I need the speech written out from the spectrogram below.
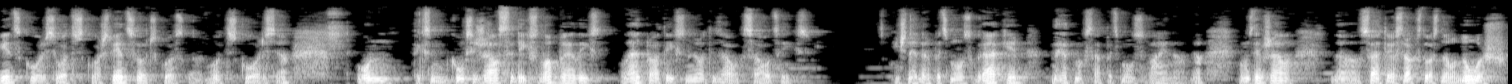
Viens koris, otrs koris, viens otrs koris, otrs koris. Ja? Un, teiksim, kungs ir žēlsirdīgs un labvēlīgs, lēnprātīgs un ļoti saudzīgs. Viņš nedara pēc mūsu grēkiem, neatmaksā pēc mūsu vainām. Ja? Mums, diemžēl, svētajos rakstos nav nošu,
